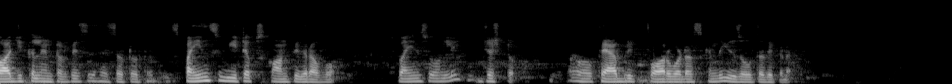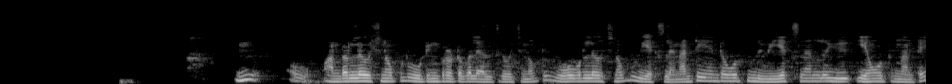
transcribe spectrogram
లాజికల్ ఇంటర్ఫేసెస్ సెట్ అవుతుంది. స్పైన్స్ వీటెప్స్ కాన్ఫిగర్ అవ్వవు. Spines only just fabric forwarders కింద యూజ్ అవుతుంది ఇక్కడ. అండర్లే వచ్చినప్పుడు రూటింగ్ ప్రోటోకాల్ ఎల్ త్రీ వచ్చినప్పుడు ఓవర్లే వచ్చినప్పుడు విఎక్స్ లైన్. అంటే ఏంటవుతుంది విఎక్స్ లైన్లో ఏమవుతుందంటే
